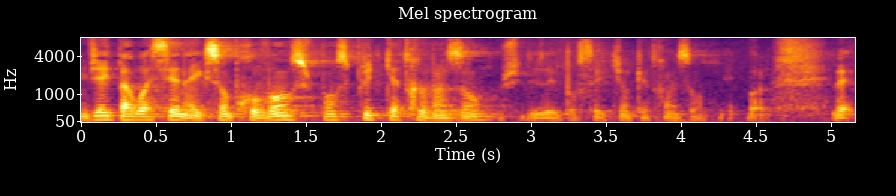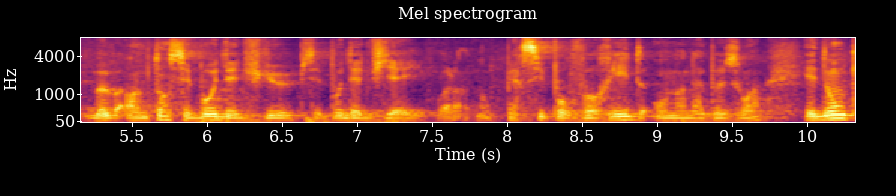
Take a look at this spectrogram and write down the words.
une vieille paroissienne à Aix-en-Provence, je pense plus de 80 ans. Je suis désolé pour celles qui ont 80 ans. Mais voilà. mais, en même temps, c'est beau d'être vieux, c'est beau d'être vieille. Voilà. Donc merci pour vos rides, on en a besoin. Et donc,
